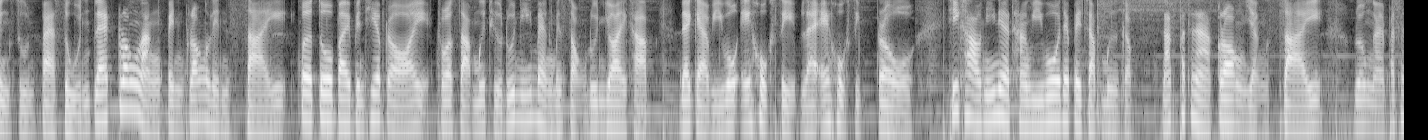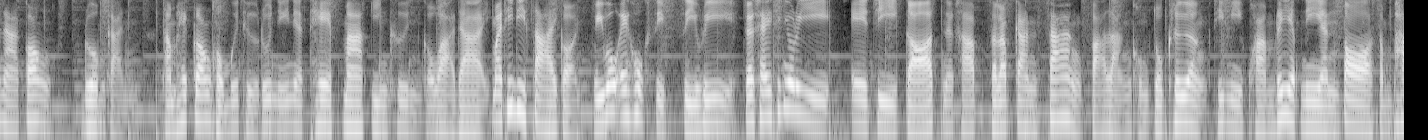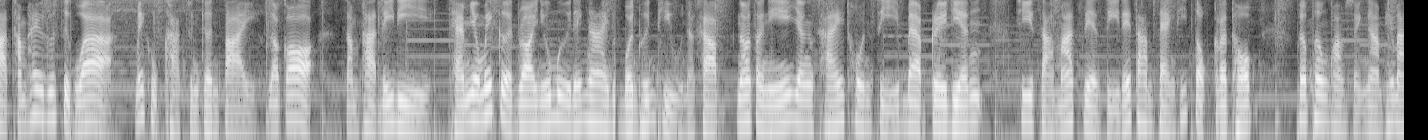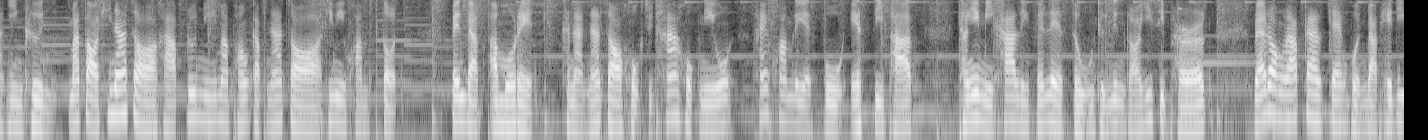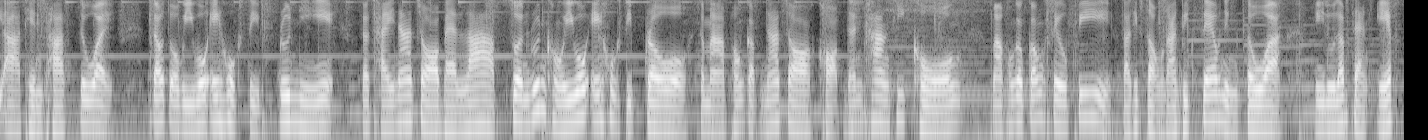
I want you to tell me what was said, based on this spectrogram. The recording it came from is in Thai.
1080 และกล้องหลังเป็นกล้องเลนส์ไซส์ เปิดตัวไปเป็นที่เรียบร้อย โทรศัพท์มือถือรุ่นนี้แบ่งเป็น 2 รุ่นย่อยครับ ได้แก่ vivo x60 และ x60 pro ที่คราวนี้เนี่ยทาง vivo ได้ไปจับมือกับนักพัฒนากล้องอย่างไซส์ร่วมงานพัฒนากล้องร่วมกันทำให้กล้องของมือถือรุ่นนี้เนี่ยเทพมากยิ่งขึ้นก็ว่าได้ มาที่ดีไซน์ก่อน vivo x60 series จะใช้เทคโนโลยี AG Glass นะครับสำหรับการสร้างฝาหลังของตัวเครื่องที่มีความเรียบเนียนต่อสัมผัสทำให้รู้สึกว่าไม่ขรุกขลักจนเกินไป แล้วก็สัมผัสได้ดี แถมยังไม่เกิดรอยนิ้วมือได้ง่ายบนพื้นผิวนะครับ นอกจากนี้ยังใช้โทนสีแบบเกรเดียนที่สามารถเปลี่ยนสีได้ตามแสงที่ตกกระทบ เพื่อเพิ่มความสวยงามให้มากยิ่งขึ้น มาต่อที่หน้าจอครับ รุ่นนี้มาพร้อมกับหน้าจอที่มีความสด เป็นแบบ AMOLED ขนาดหน้าจอ 6.56 นิ้ว ให้ความละเอียด Full HD Plus ทั้งยังมีค่า refresh rate สูงถึง 120 Hz และรองรับการแสดงผลแบบ HDR10 Plus ด้วย เจ้าตัว vivo x60 รุ่นนี้จะใช้หน้าจอแบนราบ ส่วนรุ่นของ vivo x60 pro จะมาพร้อมกับหน้าจอขอบด้านข้างที่โค้ง มาพร้อมกับกล้องเซลฟี่ 32 ล้านพิกเซล 1 ตัว มีรูรับแสง f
